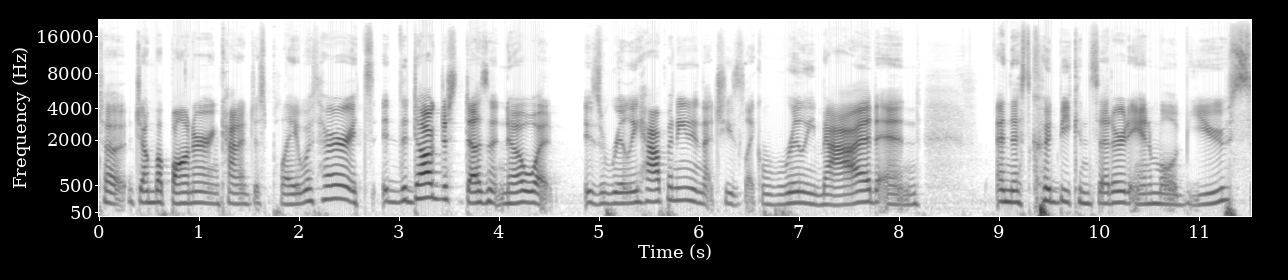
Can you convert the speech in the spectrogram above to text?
to jump up on her and kind of just play with her. It's it, the dog just doesn't know what is really happening and that she's like really mad and and this could be considered animal abuse.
